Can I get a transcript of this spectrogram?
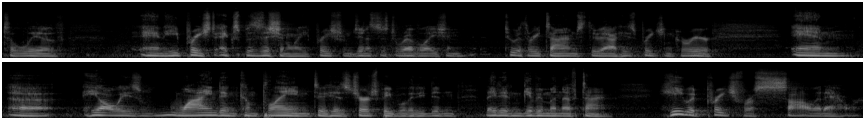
to live, and he preached expositionally, preached from Genesis to Revelation two or three times throughout his preaching career, and uh, he always whined and complained to his church people that he didn't they didn't give him enough time. He would preach for a solid hour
